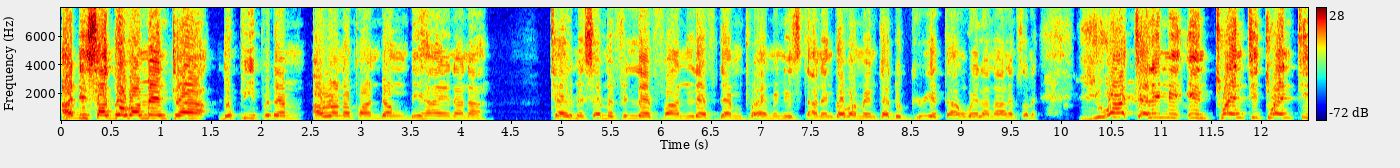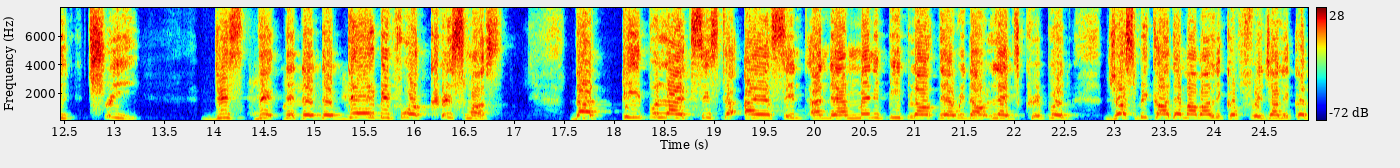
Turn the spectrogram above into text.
at this uh, government, uh, the people them are run up and down behind and uh, tell me some if you left and left them prime minister and government uh, do great and well and all them something. You are telling me in 2023, this the, the, the, the day before Christmas, that people like Sister Hyacinth and there are many people out there without legs crippled just because them have a little fridge, a little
